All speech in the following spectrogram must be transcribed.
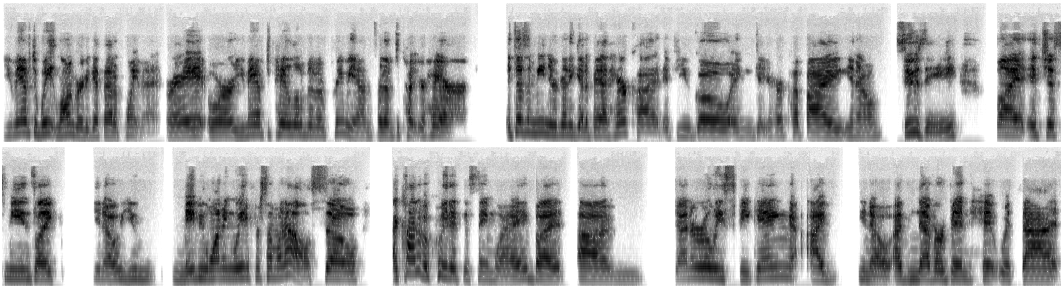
you may have to wait longer to get that appointment, right? Or you may have to pay a little bit of a premium for them to cut your hair. It doesn't mean you're going to get a bad haircut if you go and get your haircut by, you know, Susie, but it just means like, you know, you may be wanting to wait for someone else. So I kind of equate it the same way, but um, generally speaking, I've, you know, I've never been hit with that,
